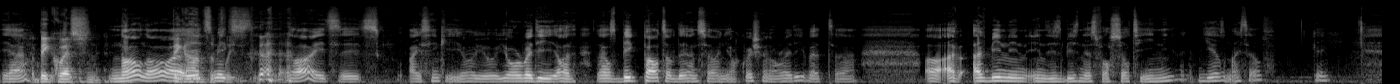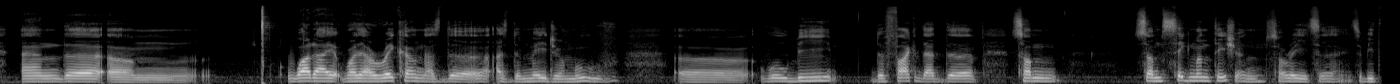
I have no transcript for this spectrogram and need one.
yeah. A big question. No, no. Big uh, answer, please. no, it's it's. I think you you, you already uh, there's big part of the answer in your question already, but uh, uh, I've, I've been in, in this business for 13 years myself, okay? And uh, um, what, I, what I reckon as the, as the major move uh, will be the fact that the, some, some segmentation, sorry, it's a, it's a bit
